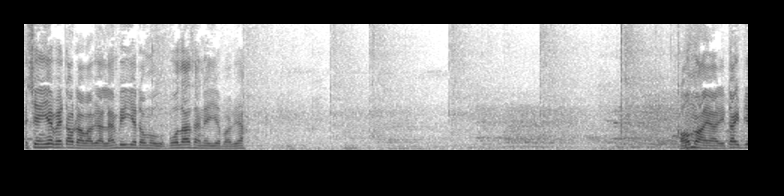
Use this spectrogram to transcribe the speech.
ကချင်ရက်ပဲတောက်တာပါဗျာလမ်းဘေးရက်တော့မဟုတ်ဘူးအပေါ်သားဆန်တဲ့ရက်ပါဗျာကောင်းမာယာတွေတိုက်ပြ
